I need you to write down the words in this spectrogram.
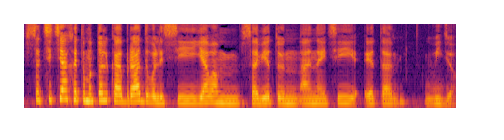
в соцсетях этому только обрадовались, и я вам советую найти это видео.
